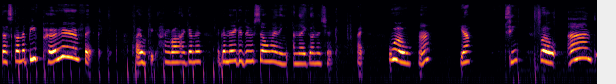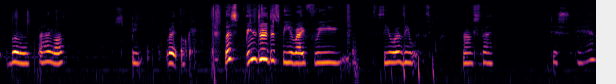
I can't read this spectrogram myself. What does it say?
that's gonna be perfect. Okay, hang on, I'm gonna. I'm gonna do so many, and I'm gonna check. Right. Whoa, huh? Yeah. See? Whoa, and boom. Hang on. Speed. Wait, okay. Let's enter the speed right. Three, zero, zero, zero. Now it's time. This in.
